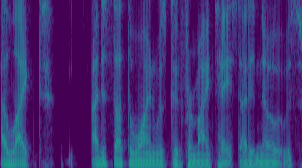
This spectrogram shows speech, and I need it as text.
I liked, I just thought the wine was good for my taste. I didn't know it was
